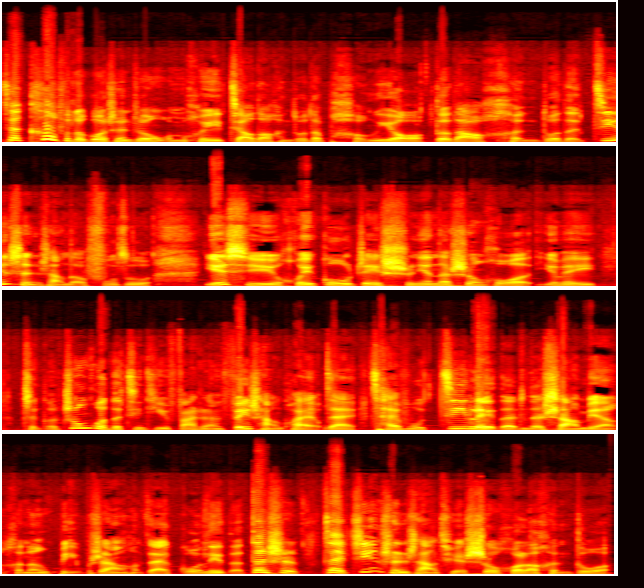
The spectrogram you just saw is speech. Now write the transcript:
在克服的过程中，我们会交到很多的朋友，得到很多的精神上的富足。也许回顾这十年的生活，因为整个中国的经济发展非常快，在财富积累的人的上面可能比不上在国内的，但是在精神上却收获了很多，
